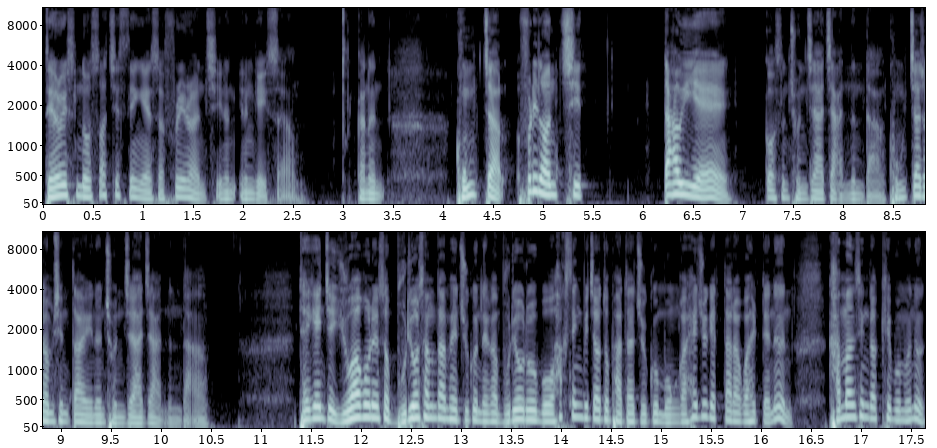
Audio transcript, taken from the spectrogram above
There is no such thing as a free lunch 이런 이런 게 있어요. 그러니까는 공짜 프리런치 따위의 것은 존재하지 않는다. 공짜 점심 따위는 존재하지 않는다. 대개 이제 유학원에서 무료 상담해주고 내가 무료로 뭐 학생 비자도 받아주고 뭔가 해주겠다라고 할 때는 가만 생각해 보면은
